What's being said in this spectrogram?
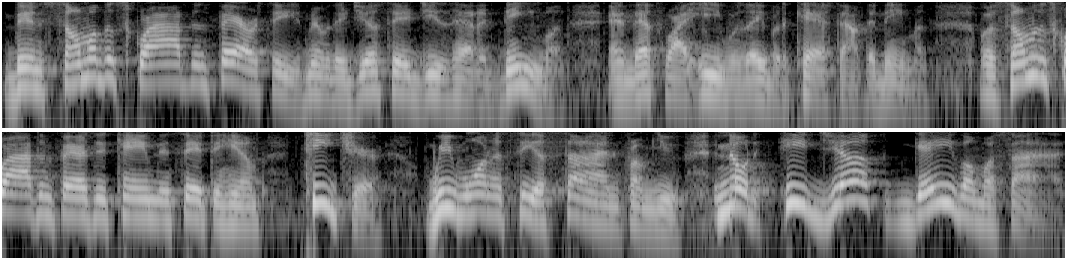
Then some of the scribes and Pharisees, remember they just said Jesus had a demon, and that's why he was able to cast out the demon. But some of the scribes and Pharisees came and said to him, Teacher, we want to see a sign from you. Note, he just gave them a sign.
